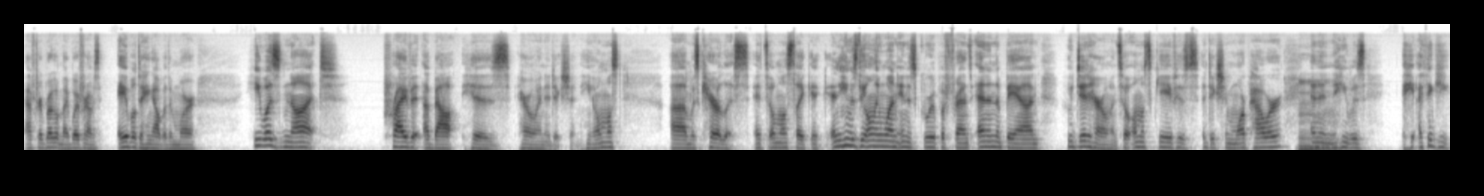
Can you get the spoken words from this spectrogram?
after I broke up with my boyfriend, I was able to hang out with him more. He was not private about his heroin addiction. He almost um, was careless. It's almost like, it, and he was the only one in his group of friends and in the band who did heroin. So it almost gave his addiction more power. And then he was, he, I think he,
